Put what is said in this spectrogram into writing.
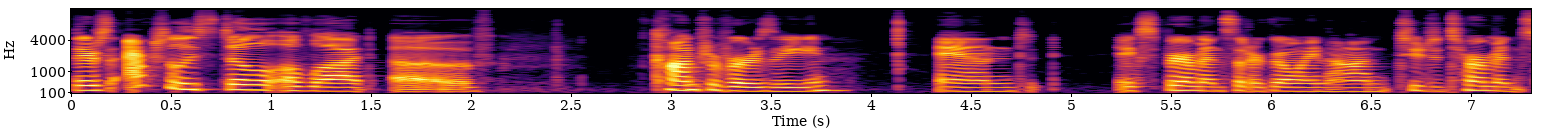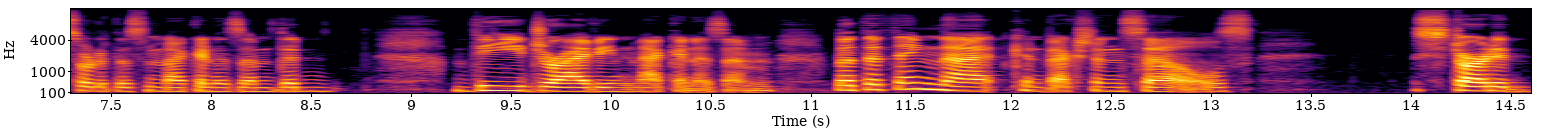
there's actually still a lot of controversy and experiments that are going on to determine sort of this mechanism, the the driving mechanism. But the thing that convection cells started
